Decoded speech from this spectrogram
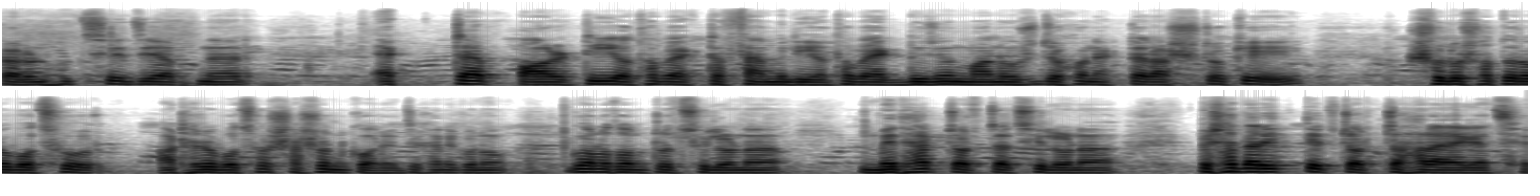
কারণ হচ্ছে যে, আপনার একটা পার্টি অথবা একটা ফ্যামিলি অথবা এক দুজন মানুষ যখন একটা রাষ্ট্রকে ষোলো, সতেরো বছর, আঠেরো বছর শাসন করে, যেখানে কোনো গণতন্ত্র ছিল না, মেধার চর্চা ছিল না, পেশাদারিত্বের চর্চা হারায় গেছে,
